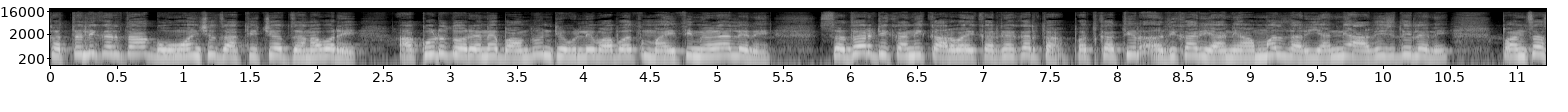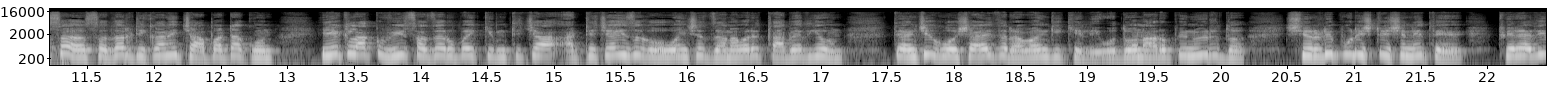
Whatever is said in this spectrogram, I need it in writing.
कत्तलीकरिता गोवंश जातीचे जनावरे आखूड दोऱ्याने बांधून ठेवलेबाबत माहिती मिळाल्याने सदर ठिकाणी कारवाई करण्याकरता पथकातील अधिकारी आणि अंमलदार यांनी आदेश दिल्याने पंचासह सदर ठिकाणी छापा टाकून एक लाख वीस हजार रुपये किमतीच्या अठ्ठेचाळीस गोवंश जनावरे ताब्यात घेऊन त्यांची गोशाळेत रवानगी केली व दोन आरोपींविरुद्ध शिर्डी पोलीस स्टेशन येथे फिर्यादी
